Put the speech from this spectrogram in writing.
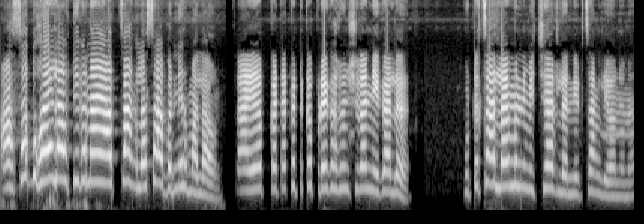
असा धुवायला लावती का नाही? आज चांगला साबण निर्मा लावून. साहेब कटाकट कपडे घालून शिला निघालं. कुठं चाललाय म्हणून विचारलं नीट चांगली ना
